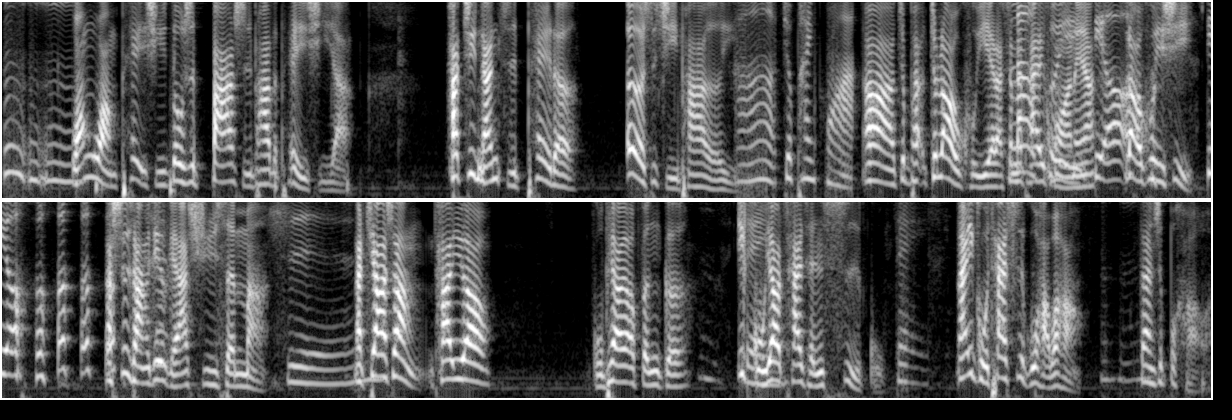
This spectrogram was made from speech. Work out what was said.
嗯嗯嗯，往往配息都是八十趴的配息啊，他竟然只配了二十几趴而已啊，就拍垮啊，就拍就绕亏了啦，什么拍垮了呀绕亏？戏，丢，那市场一定会给他虚升嘛。是那加上他又要股票要分割，一股要拆成四股，对，那一股拆四股好不好？但是不好啊。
